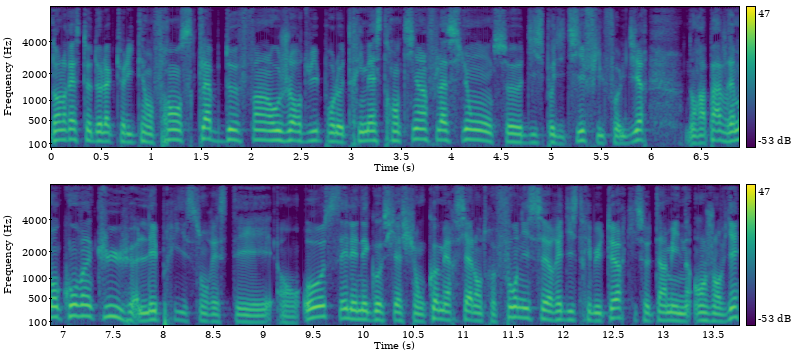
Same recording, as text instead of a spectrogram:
Dans le reste de l'actualité en France, clap de fin aujourd'hui pour le trimestre anti-inflation. Ce dispositif, il faut le dire, n'aura pas vraiment convaincu. Les prix sont restés en hausse et les négociations commerciales entre fournisseurs et distributeurs qui se terminent en janvier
